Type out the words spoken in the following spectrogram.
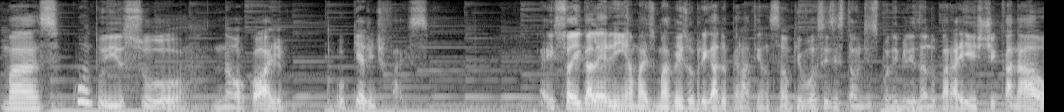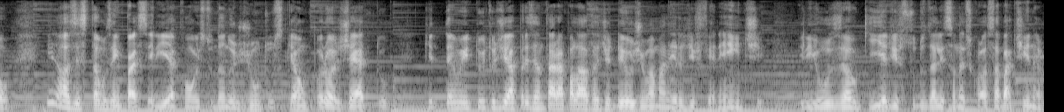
mas quando isso não ocorre, o que a gente faz? É isso aí, galerinha. Mais uma vez, obrigado pela atenção que vocês estão disponibilizando para este canal. E nós estamos em parceria com o Estudando Juntos, que é um projeto que tem o intuito de apresentar a palavra de Deus de uma maneira diferente. Ele usa o guia de estudos da lição da escola sabatina,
